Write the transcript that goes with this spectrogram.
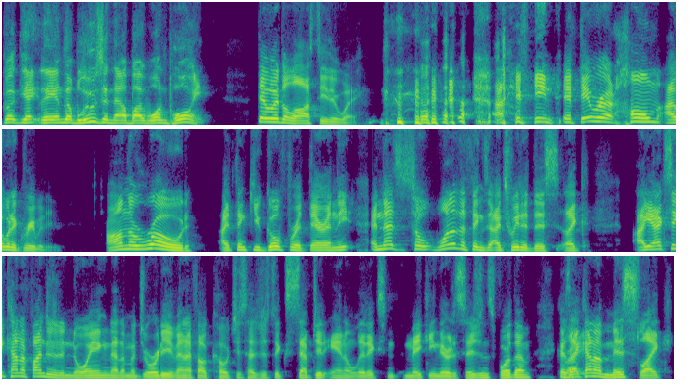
But they end up losing now by one point. They would have lost either way. I mean, if they were at home, I would agree with you. On the road, I think you go for it there. And the and that's so one of the things I tweeted this like I actually kind of find it annoying that a majority of NFL coaches has just accepted analytics making their decisions for them because right. I kind of miss like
